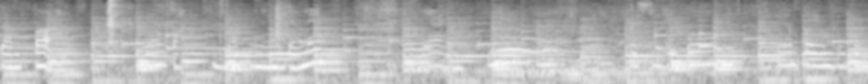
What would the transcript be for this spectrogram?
Ayan po. Ayan po yung damit. Ayan. Here. Tapos bubong. Ayan pa yung bubong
